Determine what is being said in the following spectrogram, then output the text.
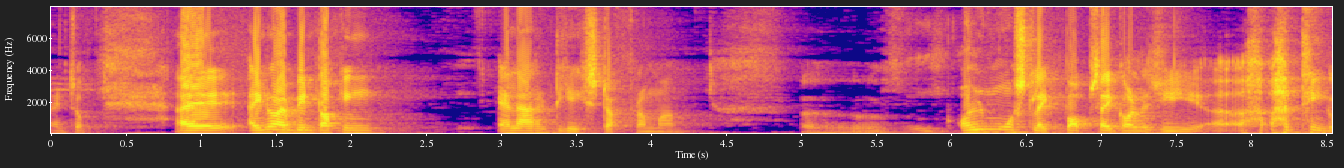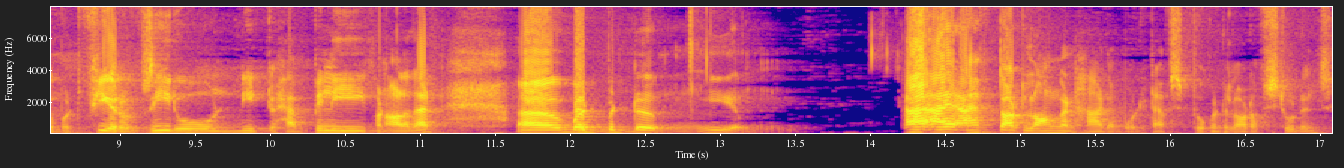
And so i i know i've been talking lrdi stuff from a, uh, almost like pop psychology, uh, thing about fear of zero, and need to have belief and all of that. Uh, but but uh, I, I have thought long and hard about it. I've spoken to a lot of students.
